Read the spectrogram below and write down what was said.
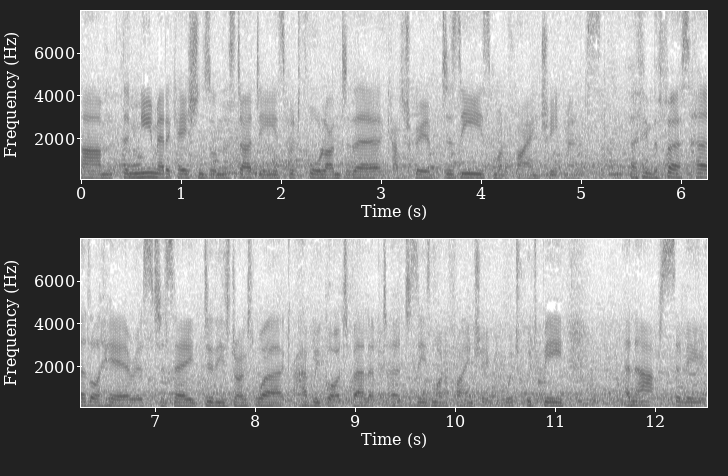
Um, the new medications on the studies would fall under the category of disease-modifying treatments. I think the first hurdle here is to say, do these drugs work? Have we got developed a disease-modifying treatment, which would be an absolute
